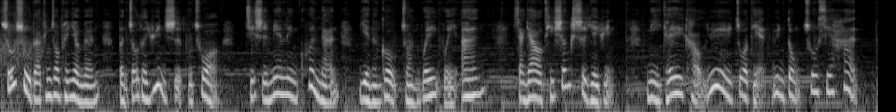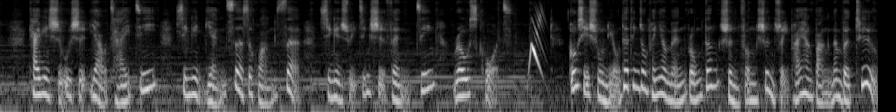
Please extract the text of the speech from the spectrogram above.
属鼠的听众朋友们，本周的运势不错。即使面临困难，也能够转危为安。想要提升事业运，你可以考虑做点运动，出些汗。开运食物是药材鸡，幸运颜色是黄色，幸运水晶是粉晶 （Rose Quartz）。恭喜属牛的听众朋友们荣登顺风顺水排行榜 Number Two。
